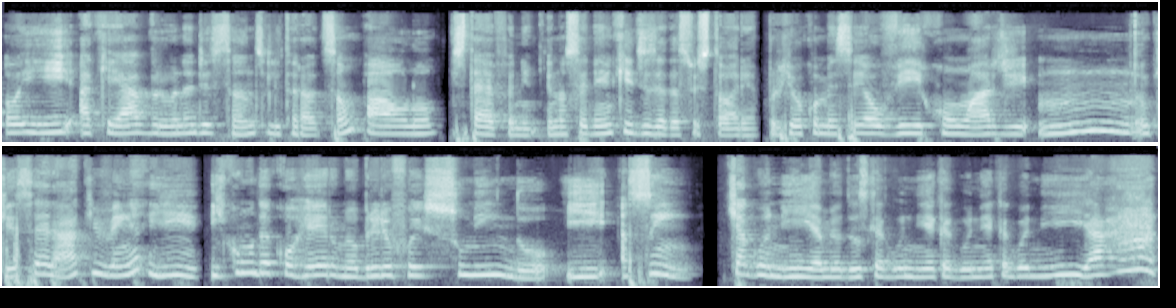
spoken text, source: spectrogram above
Oi, aqui é a Bruna de Santos, litoral de São Paulo. Stephanie, eu não sei nem o que dizer da sua história, porque eu comecei a ouvir com um ar de hum, o que será que vem aí? E com o decorrer, o meu brilho foi sumindo. E assim, que agonia, meu Deus, que agonia, que agonia, que agonia. Ah!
